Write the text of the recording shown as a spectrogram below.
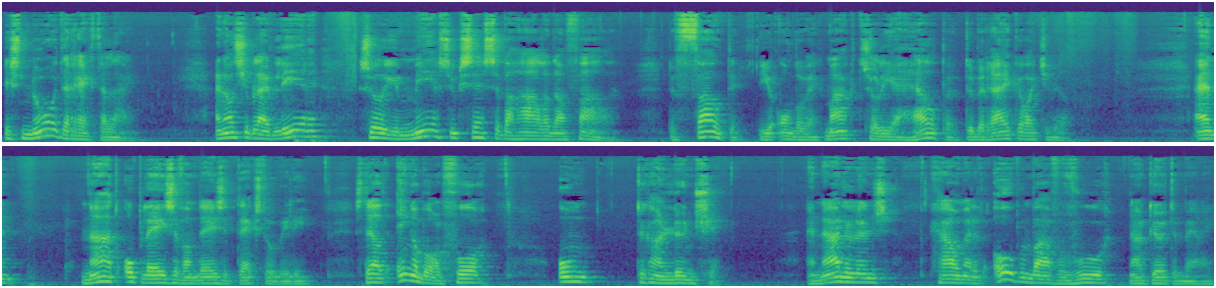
is nooit de rechte lijn. En als je blijft leren, zul je meer successen behalen dan falen. De fouten die je onderweg maakt, zullen je helpen te bereiken wat je wil. En na het oplezen van deze tekst door Willy, stelt Ingeborg voor om te gaan lunchen. En na de lunch gaan we met het openbaar vervoer naar Göteborg.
